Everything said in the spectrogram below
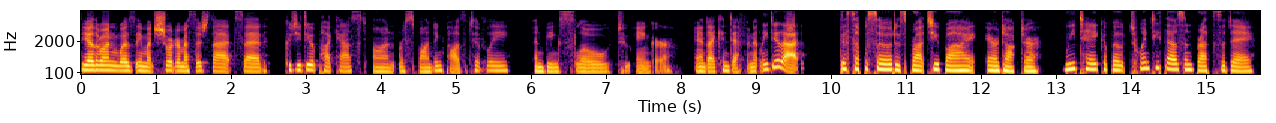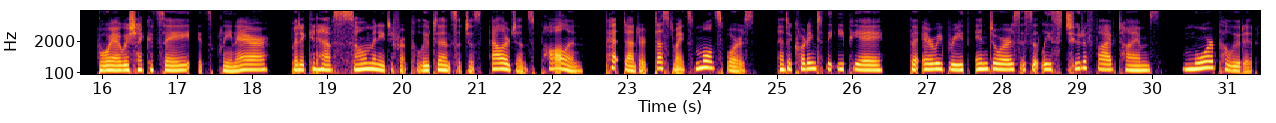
The other one was a much shorter message that said, Could you do a podcast on responding positively and being slow to anger? And I can definitely do that. This episode is brought to you by Air Doctor. We take about 20,000 breaths a day. Boy, I wish I could say it's clean air, but it can have so many different pollutants such as allergens, pollen, pet dander, dust mites, mold spores. And according to the EPA, the air we breathe indoors is at least two to five times more polluted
